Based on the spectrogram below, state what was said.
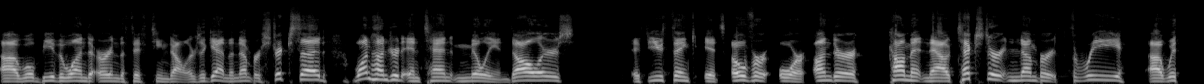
uh, will be the one to earn the $15. Again, the number Strick said $110 million. If you think it's over or under, comment now. Texter number three uh, with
